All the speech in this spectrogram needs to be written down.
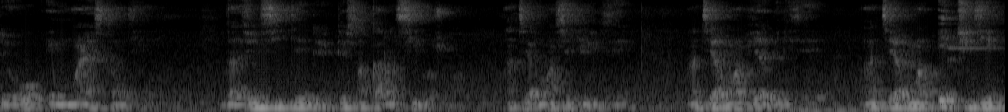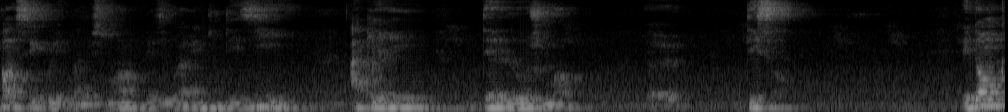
de haut et moyen standing dans une cité de 246 logements entièrement sécurisés, entièrement viabilisés, entièrement étudiés, pensés pour l'épanouissement des Ivoiriens qui désirent acquérir des logements euh, décents. Et donc,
